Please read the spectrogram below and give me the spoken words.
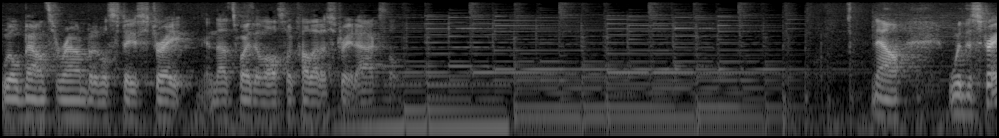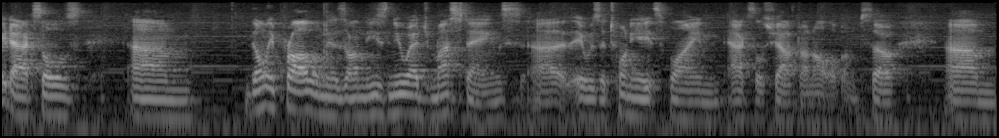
will bounce around, but it'll stay straight. And that's why they'll also call that a straight axle. Now, with the straight axles, um, the only problem is on these New Edge Mustangs, uh, it was a 28 spline axle shaft on all of them. So um,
